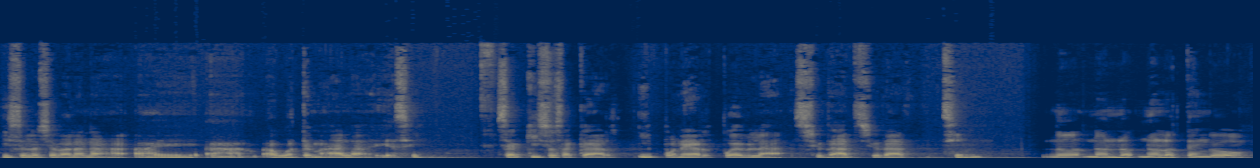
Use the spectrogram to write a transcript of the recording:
y se los llevaran a, a, Guatemala y así. O sea, quiso sacar y poner Puebla ciudad, ciudad, sin... No, no, no, no lo tengo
